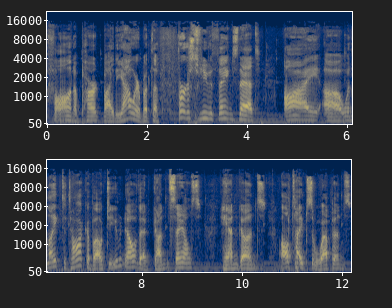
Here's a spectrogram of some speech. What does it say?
falling apart by the hour. But the first few things that I uh, would like to talk about do you know that gun sales, handguns, all types of weapons,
